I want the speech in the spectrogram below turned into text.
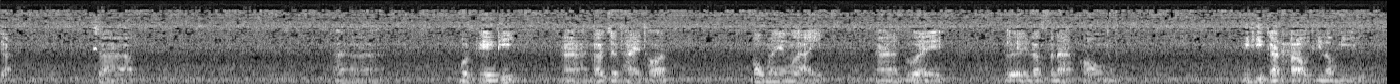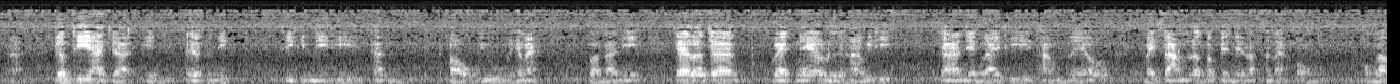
จะจะบทเพลงนี้อ่าเราจะถ่ายทอดออกมาอย่างไรอ่าด้วยด้วยลักษณะของวิธีการเป่าที่เรามีอยู่อ่าเดิมทีอาจจะเห็นอาจารย์ธนิกซีกินดีที่ท่านเป่าอยู่ใช่ไหมก่อนหน้านี้ แต่เราจะแหวกแนวหรือหาวิธี การอย่างไรที่ทำแล้วไม่ซ้ำแล้วก็เป็นในลักษณะของของเรา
